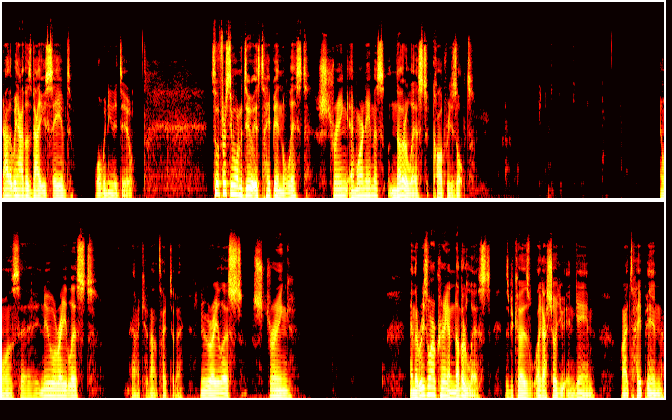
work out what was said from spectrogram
now that we have those values saved, what we need to do. So the first thing we want to do is type in list string, and we're going to name this another list called result. and we'll say new array list. Man, I cannot type today. New array list string. And the reason why I'm creating another list is because, like I showed you in game, when I type in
